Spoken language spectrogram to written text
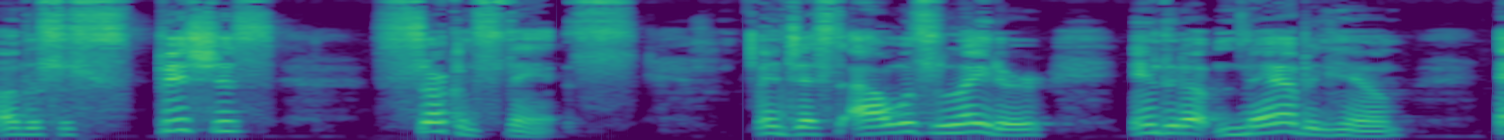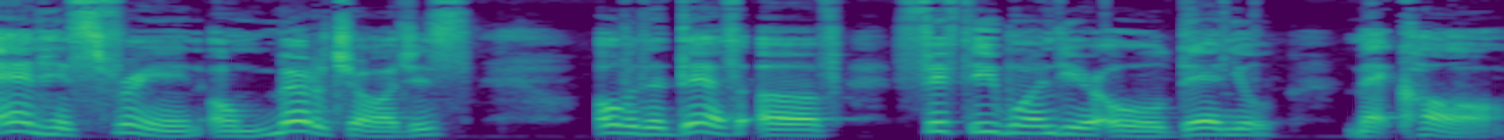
under suspicious circumstance, and just hours later ended up nabbing him and his friend on murder charges over the death of 51 year old Daniel McCall.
